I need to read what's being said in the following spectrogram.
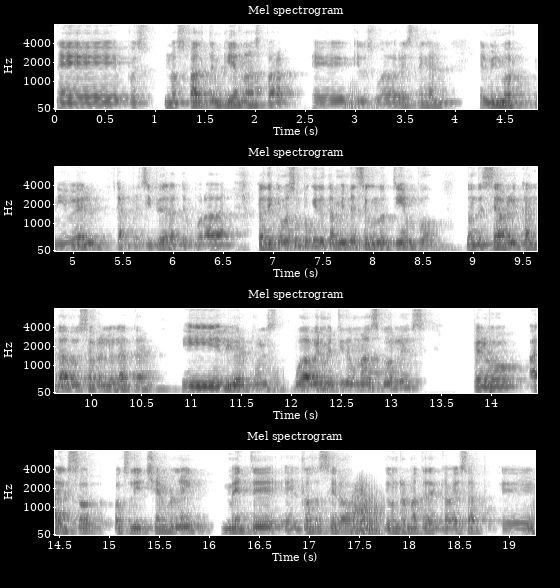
eh, pues nos falten piernas para eh, que los jugadores tengan el mismo nivel que al principio de la temporada. Platiquemos un poquito también del segundo tiempo, donde se abre el candado, se abre la lata y Liverpool pudo haber metido más goles, pero Alex Oxley Chamberlain mete el 2 a 0 de un remate de cabeza eh,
